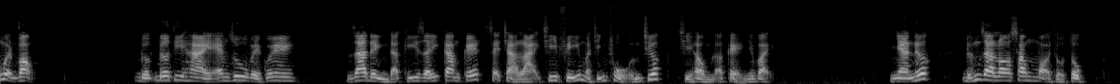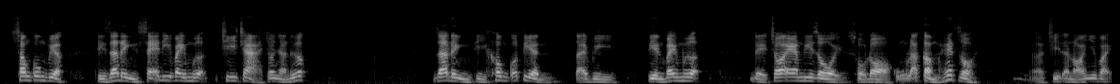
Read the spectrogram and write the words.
nguyện vọng được đưa thi hài em Du về quê, gia đình đã ký giấy cam kết sẽ trả lại chi phí mà chính phủ ứng trước, chị Hồng đã kể như vậy. Nhà nước đứng ra lo xong mọi thủ tục, xong công việc thì gia đình sẽ đi vay mượn chi trả cho nhà nước. Gia đình thì không có tiền tại vì tiền vay mượn để cho em đi rồi, sổ đỏ cũng đã cầm hết rồi. Ờ, chị đã nói như vậy.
